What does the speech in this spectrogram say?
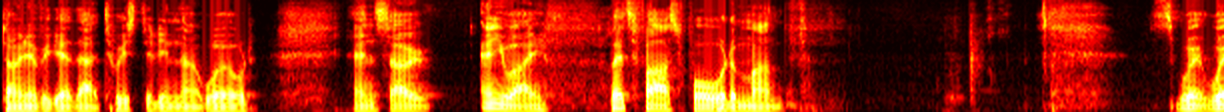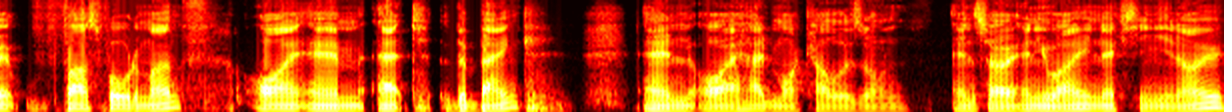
don't ever get that twisted in that world. And so, anyway, let's fast forward a month. We're, we're fast forward a month. I am at the bank and I had my colours on and so, anyway, next thing you know,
